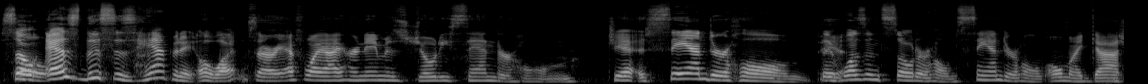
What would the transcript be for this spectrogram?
So Oh. as this is happening oh what? Sorry, FYI, her name is Jodi Sanderholm. Sanderholm. It Yeah. wasn't Soderholm. Sanderholm. Oh my gosh,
